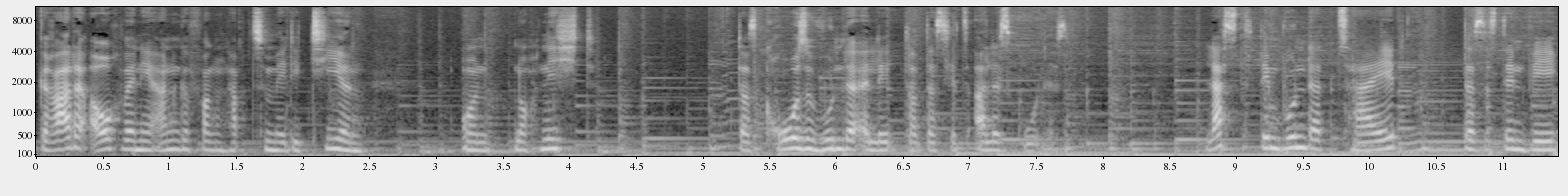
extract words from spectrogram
Gerade auch, wenn ihr angefangen habt zu meditieren und noch nicht das große Wunder erlebt habt, dass jetzt alles gut ist. Lasst dem Wunder Zeit, dass es den Weg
